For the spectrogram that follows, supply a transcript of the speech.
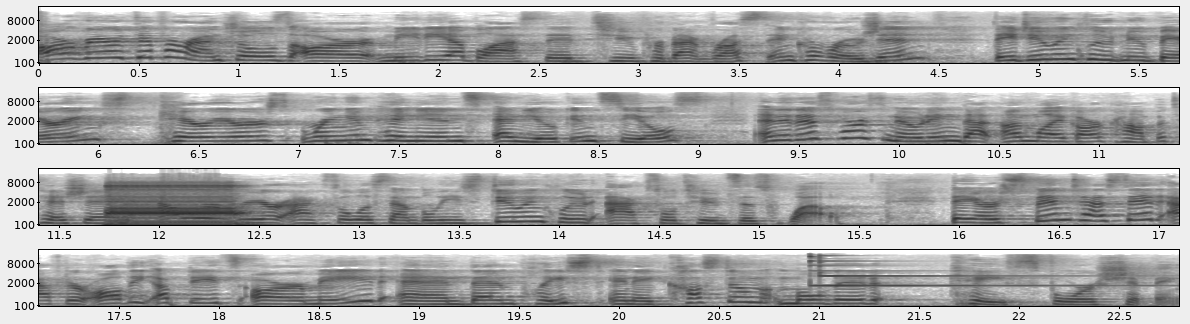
Our rear differentials are media blasted to prevent rust and corrosion. They do include new bearings, carriers, ring and pinions, and yoke and seals. And it is worth noting that unlike our competition, our rear axle assemblies do include axle tubes as well. They are spin tested after all the updates are made and then placed in a custom molded case for shipping.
